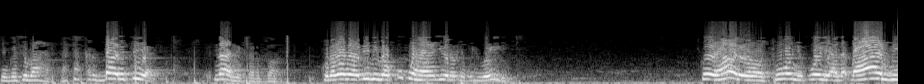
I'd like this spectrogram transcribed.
nikasema "Ah, hata kardawi pia. Nani kardawi kuna mambo ya dini makubwa hayajui kujua hili kwa hiyo hawa ni wanachuoni kweli ana baadhi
